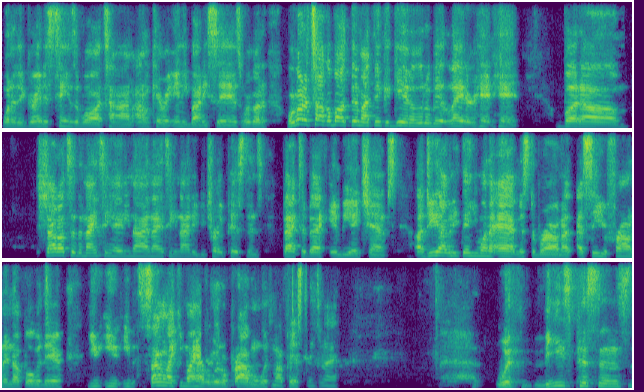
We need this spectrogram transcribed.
one of the greatest teams of all time. I don't care what anybody says. We're gonna we're gonna talk about them. I think again a little bit later. Hint hint. But um, shout out to the 1989-1990 Detroit Pistons, back-to-back NBA champs. Uh, do you have anything you want to add, Mr. Brown? I, I, see you frowning up over there. You you you sound like you might have a little problem with my Pistons, man. With these Pistons,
